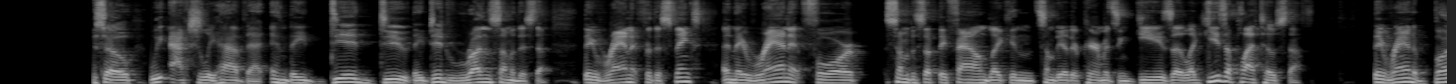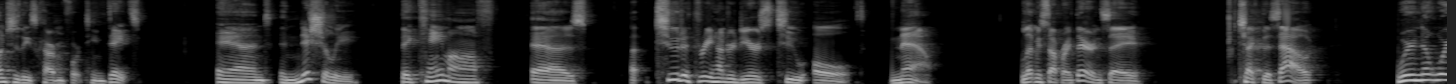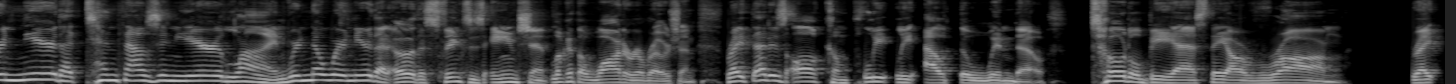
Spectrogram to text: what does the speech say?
So we actually have that. And they did do, they did run some of this stuff. They ran it for the Sphinx and they ran it for some of the stuff they found, like in some of the other pyramids in Giza, like Giza Plateau stuff. They ran a bunch of these carbon 14 dates. And initially, they came off as uh, two to 300 years too old. Now, let me stop right there and say, check this out. We're nowhere near that 10,000 year line. We're nowhere near that. Oh, the Sphinx is ancient. Look at the water erosion, right? That is all completely out the window. Total BS. They are wrong, right?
